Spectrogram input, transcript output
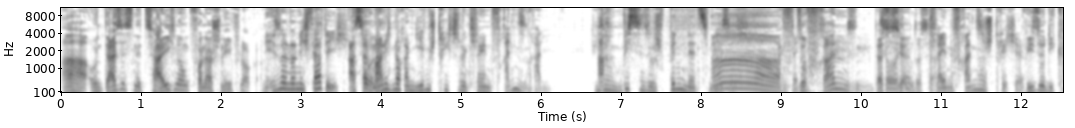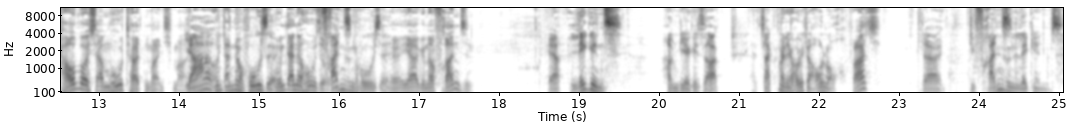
Aha, und das ist eine Zeichnung von einer Schneeflocke. Nee, ist er noch nicht fertig. Ach so, Dann male ich noch an jedem Strich so einen kleinen Fransen ran. Wie so ein bisschen so spinnennetzmäßig. Ah, so Fransen. Das so- ist ja so interessant. Kleine Fransenstriche. Wie so die Cowboys am Hut hatten manchmal. Ja, und an der Hose. Und an der Hose. Fransenhose. Äh, Ja, genau, Fransen. Ja, Leggings, haben die ja gesagt. Das sagt man ja heute auch noch. Was? Da, die Fransen-Leggings.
